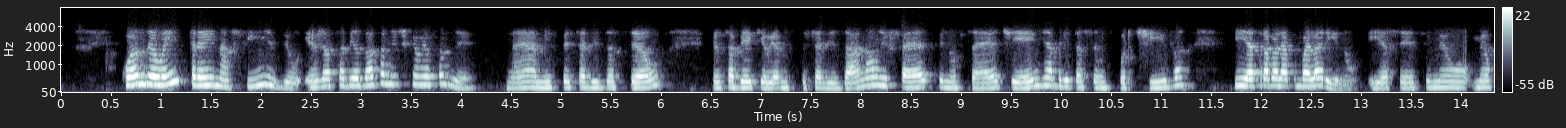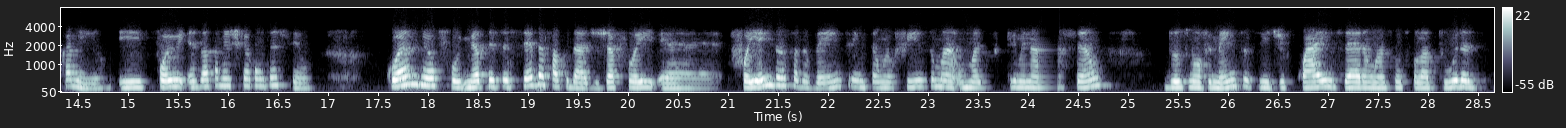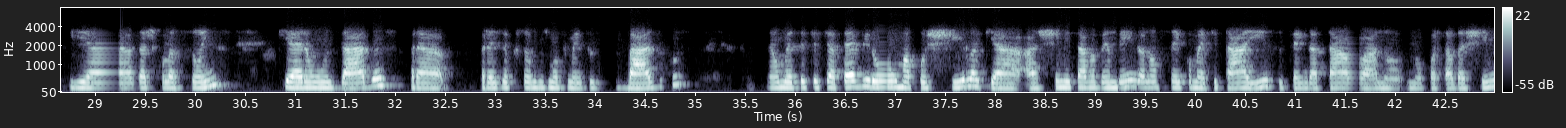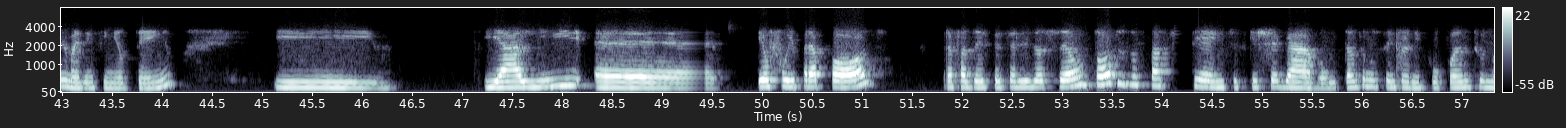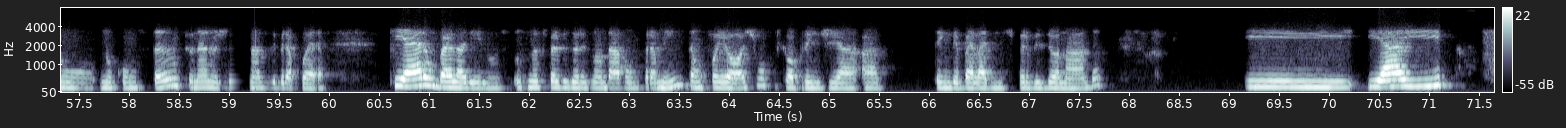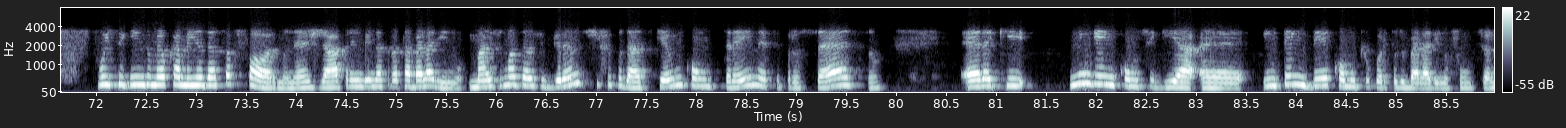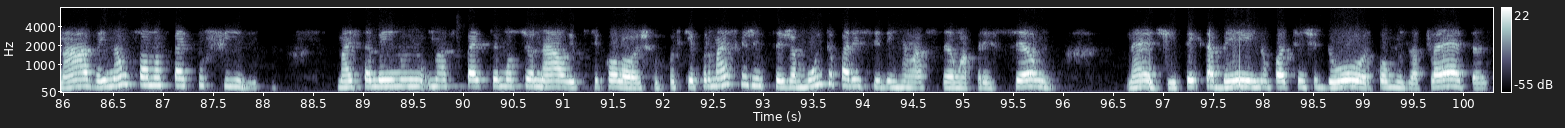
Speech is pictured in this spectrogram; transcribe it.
Quando eu entrei na físio, eu já sabia exatamente o que eu ia fazer, né? A minha especialização, eu sabia que eu ia me especializar na Unifesp, no SET, em reabilitação esportiva e ia trabalhar com bailarino. Ia ser esse meu meu caminho. E foi exatamente o que aconteceu. Quando eu fui, meu TCC da faculdade já foi é, foi em dança do ventre, então eu fiz uma, uma discriminação dos movimentos e de quais eram as musculaturas e as articulações que eram usadas para a execução dos movimentos básicos. Então, o meu TCC até virou uma apostila que a, a Chime estava vendendo, eu não sei como é que está isso, se ainda está lá no, no portal da Chime, mas enfim, eu tenho. E, e aí, é, eu fui para pós para fazer especialização. Todos os pacientes que chegavam, tanto no Centro Olímpico quanto no, no Constâncio, né, no ginásio de Ibirapuera, que eram bailarinos, os meus supervisores mandavam para mim, então foi ótimo, porque eu aprendi a, atender bailarina supervisionada. E, e aí fui seguindo o meu caminho dessa forma, né? Já aprendendo a tratar bailarino. Mas uma das grandes dificuldades que eu encontrei nesse processo era que ninguém conseguia é, entender como que o corpo do bailarino funcionava e não só no aspecto físico, mas também no, no aspecto emocional e psicológico, porque por mais que a gente seja muito parecido em relação à pressão, né, de ter que estar bem, não pode sentir dor, como os atletas,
